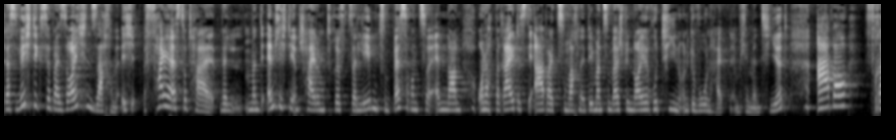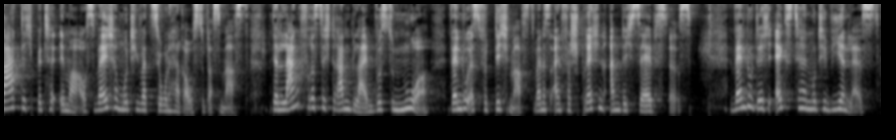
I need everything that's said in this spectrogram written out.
Das Wichtigste bei solchen Sachen, ich feiere es total, wenn man endlich die Entscheidung trifft, sein Leben zum Besseren zu ändern und auch bereit ist, die Arbeit zu machen, indem man zum Beispiel neue Routinen und Gewohnheiten implementiert. Aber Frag dich bitte immer, aus welcher Motivation heraus du das machst. Denn langfristig dranbleiben wirst du nur, wenn du es für dich machst, wenn es ein Versprechen an dich selbst ist. Wenn du dich extern motivieren lässt,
